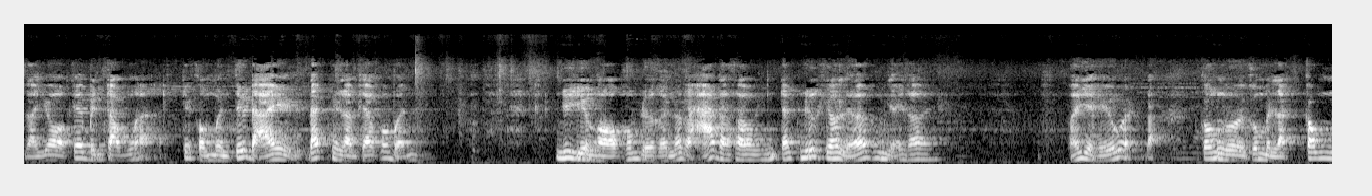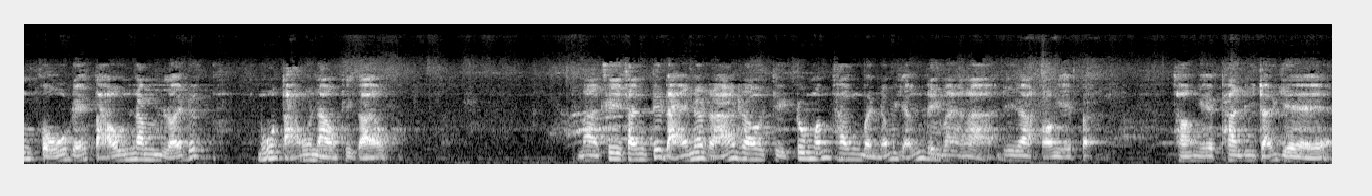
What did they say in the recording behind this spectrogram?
là do cái bên trong á. Chứ còn mình tứ đại đất thì làm sao có bệnh? Như giường hồn không được rồi nó rã ra thôi. Đất nước gió lửa cũng vậy thôi. Phải giờ hiểu con người của mình là công cụ để tạo năm loại đức. Muốn tạo cái nào thì tạo. Mà khi thân tứ đại nó rã rồi thì trung ấm thân mình nó mới dẫn đi mà là đi ra thọ nghiệp thọ nghiệp hay đi trở về.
